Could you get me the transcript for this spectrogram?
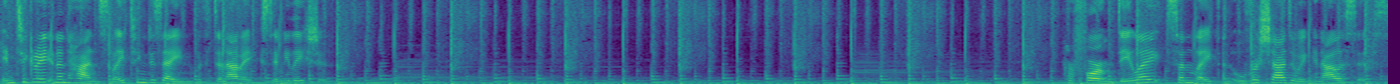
Integrate and enhance lighting design with dynamic simulation. Perform daylight, sunlight and overshadowing analysis.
